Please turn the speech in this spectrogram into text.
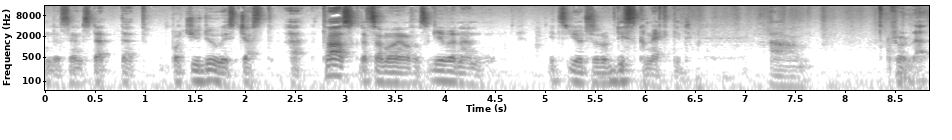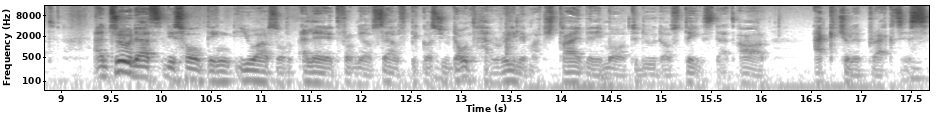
in the sense that, that what you do is just a task that someone else has given, and it's you're sort of disconnected um, from that. And through that, this whole thing, you are sort of alienated from yourself because you don't have really much time anymore to do those things that are actually practice,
